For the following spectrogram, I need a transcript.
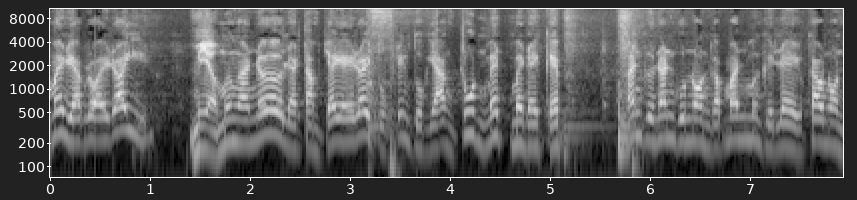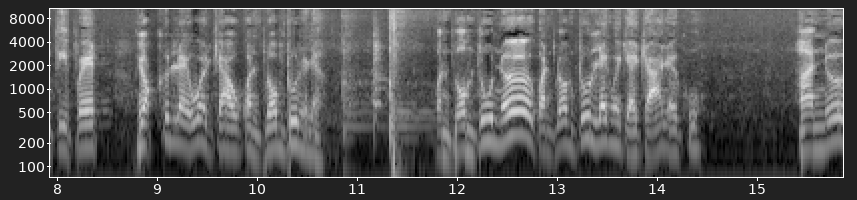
ไม่เรียบร้อยไรเมียมึงอันเออแหละทำใจไอ้ไรถูกทิ้งถูกอย่างจุ้นเม็ดไม่ได้เก็บอันคือนั่นกูนอนกับมันมึงเคยเลยก้าวนอนตีเป็ด ยกขึ้นเลยว่าเจ้าควันพรมทุนเลยควันพรมทุนเออควันพรมทุนเล่งไม่ใจจ๋าเลยกูฮันเออ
